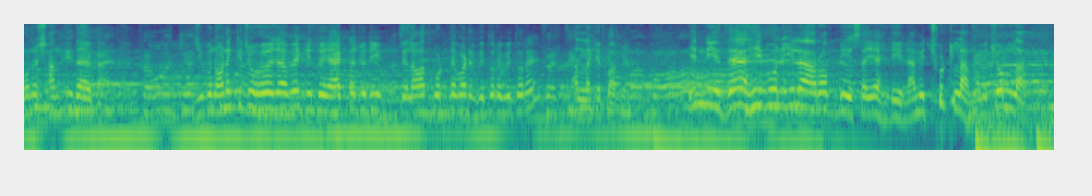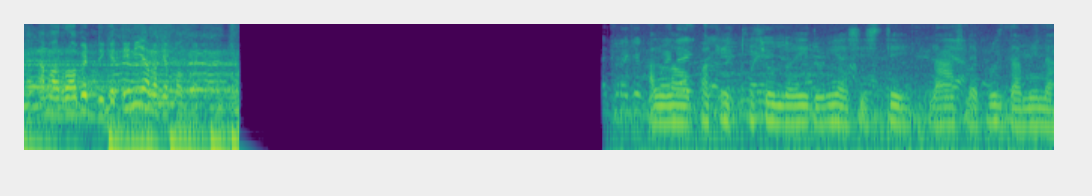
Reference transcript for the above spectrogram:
মনে শান্তিদায়ক আয়াত। জীবনে অনেক কিছু হয়ে যাবে কিন্তু এই আয়াতটা যদি তেলাওয়াত করতে পারে ভিতরে ভিতরে আল্লাহকে পাবেন। ইন্নি যাহিবুন ইলা রব্বি সাইয়াহদিন। আমি ছুটলাম আমি চললাম আমার রবের দিকে তিনি আমাকে পথ দেখাবেন আল্লাহ পাকে কি সুন্দর এই দুনিয়া সৃষ্টি না আসলে বুঝতামই না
